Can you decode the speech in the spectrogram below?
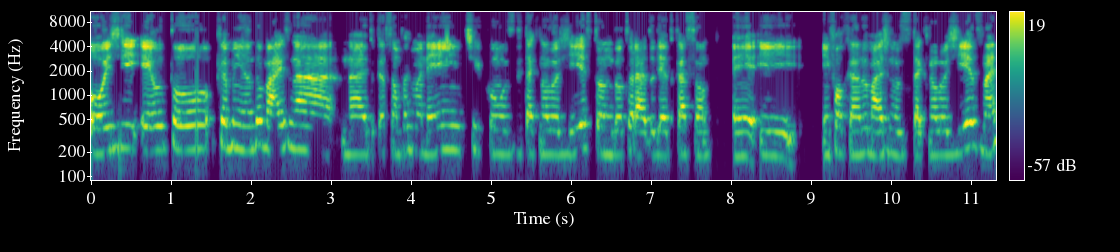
hoje eu estou caminhando mais na, na educação permanente, com uso de tecnologias, estou no doutorado de educação é, e enfocando mais nos tecnologias, né?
